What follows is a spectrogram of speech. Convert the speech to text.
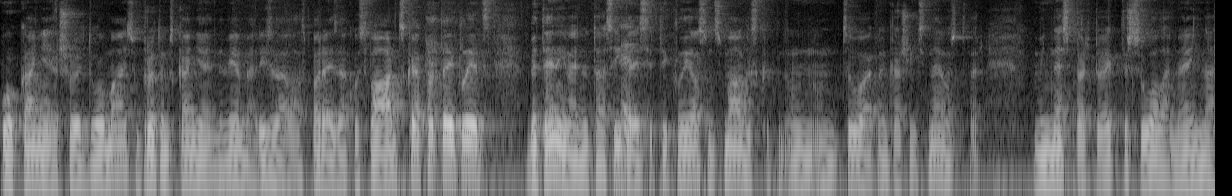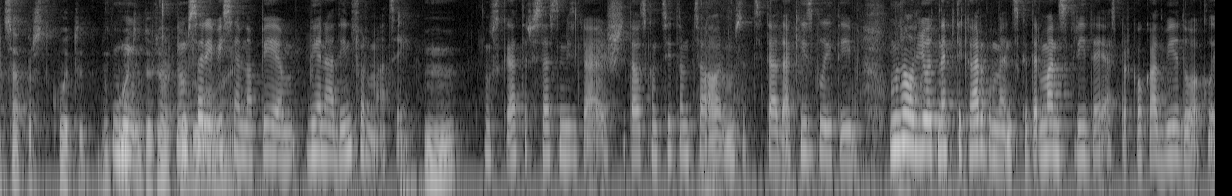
ko kaņē ar šo ir domājis. Un, protams, kaņē nevienmēr izvēlās pareizākos vārdus, kā pateikt lietas, bet anyway, nu, tās idejas ir tik liels un smagas, ka un, un cilvēki vienkārši viņas neustver. Viņi nespēr to ektu soli, lai mēģinātu saprast, ko tad, nu, ko mm. tad ar to Mums arī visiem nav pieejama vienāda informācija. Mm -hmm. Mums katrs esam izgājuši daudz kam citam cauri, mums ir citādāka izglītība. Un man ļoti nepatika arguments, kad ar mani strīdējās par kaut kādu viedokli.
